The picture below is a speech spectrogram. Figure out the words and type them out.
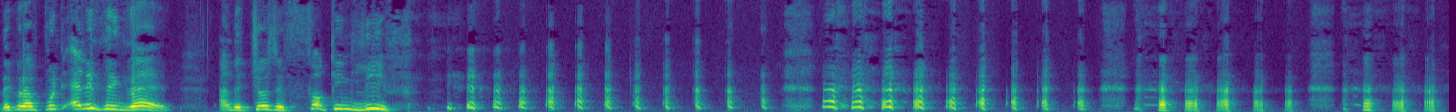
they could have put anything there and they chose a fucking leaf. ha ha ha ha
